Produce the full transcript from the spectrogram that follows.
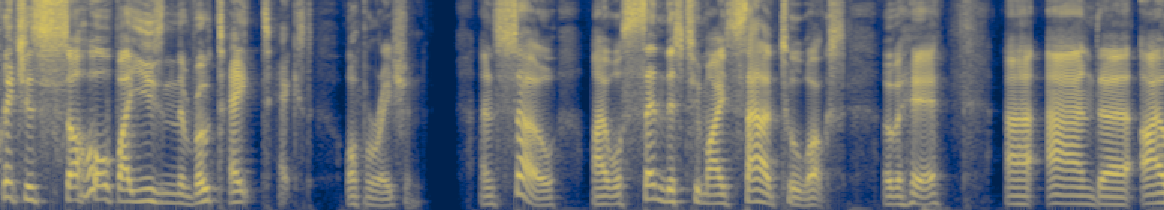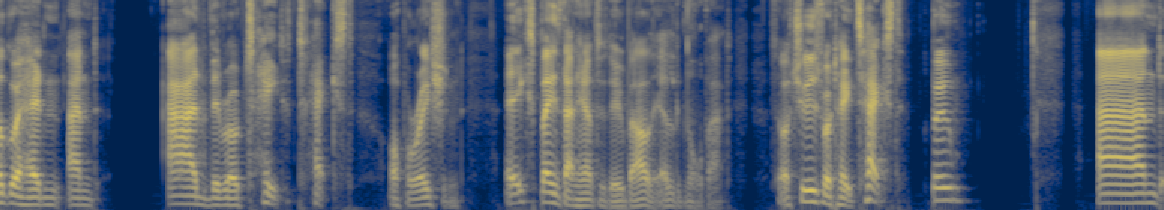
which is solved by using the rotate text operation. And so I will send this to my salad toolbox over here, uh, and uh, I'll go ahead and, and, add the rotate text operation. It explains down here how to do, but I'll, I'll ignore that. So I'll choose rotate text, boom, and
